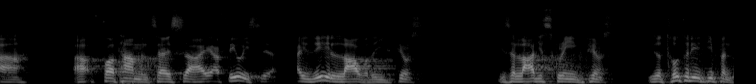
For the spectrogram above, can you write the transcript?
uh, uh, for time. So I, I feel it's, I really love the experience. It's a large screen experience. It's totally different.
